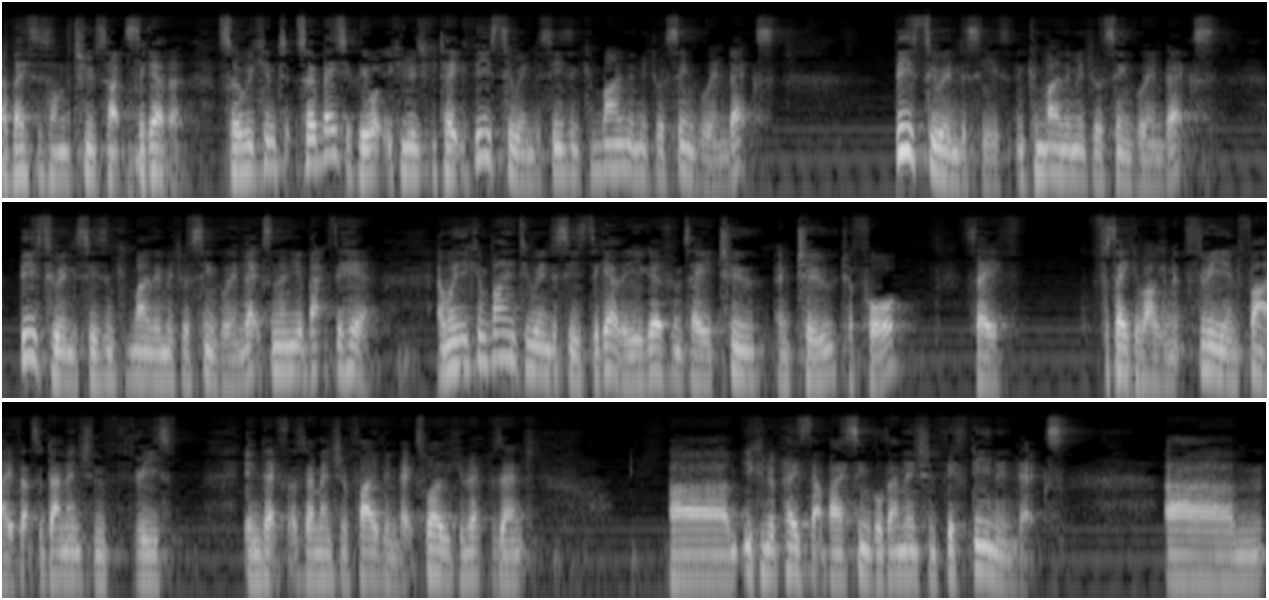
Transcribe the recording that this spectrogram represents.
a basis on the two sites together. So we can so basically what you can do is you can take these two indices and combine them into a single index, these two indices and combine them into a single index, these two indices and combine them into a single index, and then you're back to here. And when you combine two indices together, you go from, say, 2 and 2 to 4. Say, for sake of argument, 3 and 5, that's a dimension 3 index, that's a dimension 5 index. Well, you can represent, um, you can replace that by a single dimension 15 index. Um,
